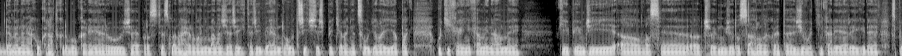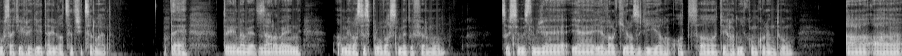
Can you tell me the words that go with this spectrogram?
jdeme na nějakou krátkodobou kariéru, že prostě jsme nahérovaní manažeři, kteří během dvou, tří, čtyř, pěti let něco udělají a pak utíkají někam jinam. V KPMG a vlastně člověk může dosáhnout takové té životní kariéry, kde spousta těch lidí je tady 20-30 let. To je, to je jedna věc. Zároveň a my vlastně spolu vlastníme tu firmu, což si myslím, že je, je velký rozdíl od těch hlavních konkurentů. A, a,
